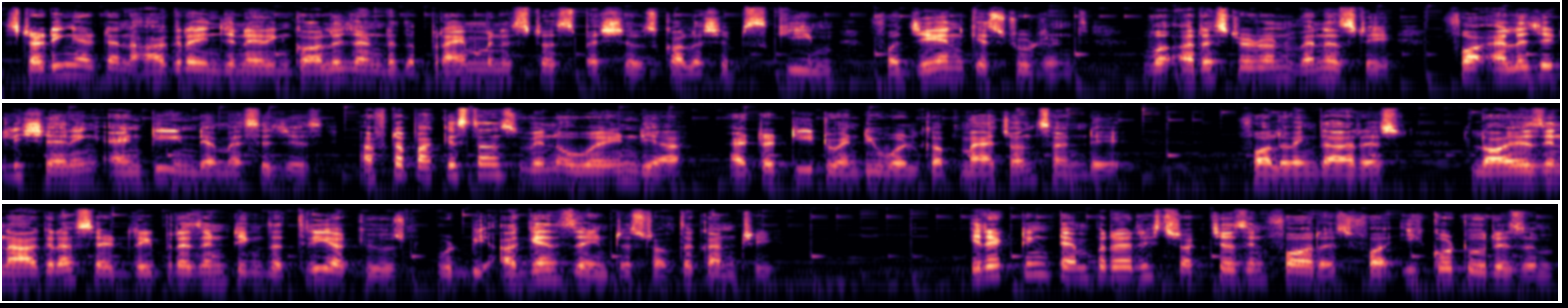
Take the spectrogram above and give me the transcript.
studying at an Agra engineering college under the Prime Minister's Special Scholarship Scheme for J&K students were arrested on Wednesday for allegedly sharing anti India messages after Pakistan's win over India at a T20 World Cup match on Sunday. Following the arrest, Lawyers in Agra said representing the three accused would be against the interest of the country. Erecting temporary structures in forests for ecotourism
